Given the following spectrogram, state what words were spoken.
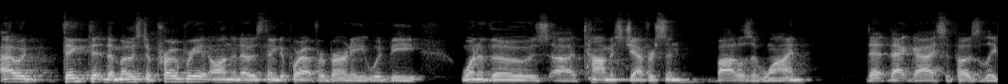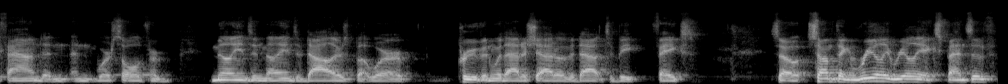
I would think that the most appropriate on the nose thing to pour out for Bernie would be one of those uh, Thomas Jefferson bottles of wine that that guy supposedly found and, and were sold for millions and millions of dollars, but were proven without a shadow of a doubt to be fakes. So something really, really expensive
